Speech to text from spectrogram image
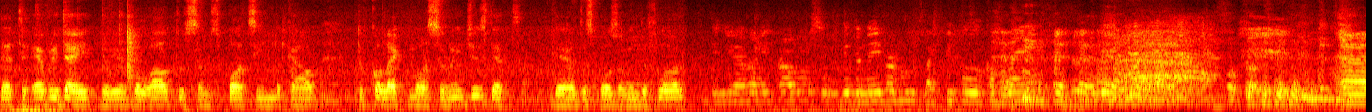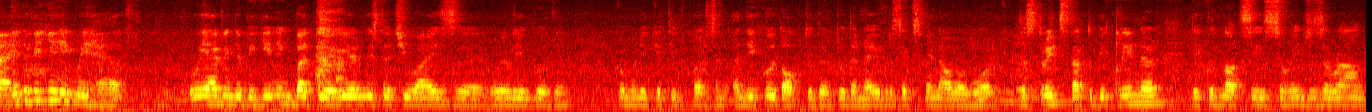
that every day they will go out to some spots in Macau to collect more syringes that they are disposal in the floor Did you have any problems with the neighborhood, like people complaining? Uh, in the beginning, we have. We have in the beginning, but uh, here Mr. Chua is uh, really a good uh, communicative person, and he could talk to the to the neighbors, explain our work. The streets start to be cleaner. They could not see syringes around.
